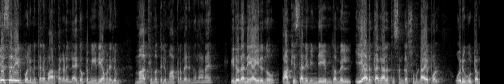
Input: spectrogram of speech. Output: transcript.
ജസീറയിൽ പോലും ഇത്തരം വാർത്തകളില്ല. ഇതൊക്കെ മീഡിയ മണിലും മാധ്യമത്തിലും മാത്രം വരുന്നതാണ്. ഇത് തന്നെയായിരുന്നു പാകിസ്ഥാനും ഇന്ത്യയും തമ്മിൽ ഈ അടുത്ത കാലത്ത് സംഘർഷമുണ്ടായപ്പോൾ ഒരു കൂട്ടം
